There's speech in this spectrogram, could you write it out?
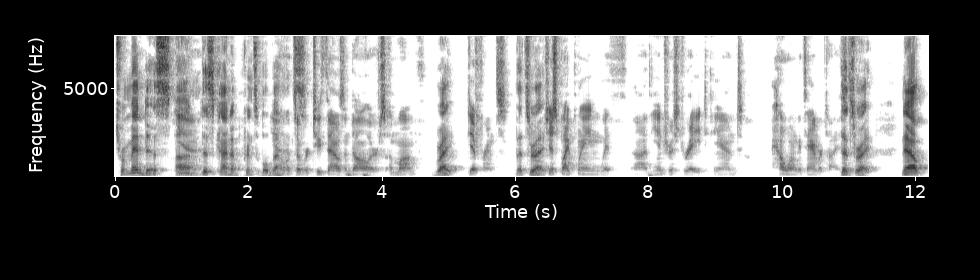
tremendous Yeah. on this kind of principal yeah, balance. that's over $2,000 a month right. difference That's right. just by playing with uh, the interest rate and how long it's amortized. That's right. Now,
